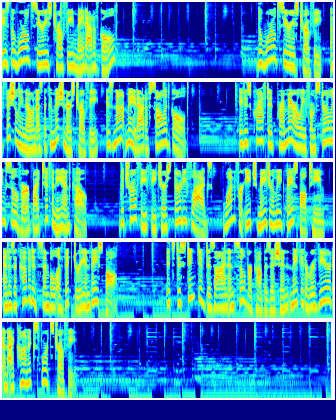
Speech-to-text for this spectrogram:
Is the World Series trophy made out of gold? The World Series trophy, officially known as the Commissioner's Trophy, is not made out of solid gold. It is crafted primarily from sterling silver by Tiffany & Co. The trophy features 30 flags, one for each Major League Baseball team, and is a coveted symbol of victory in baseball. Its distinctive design and silver composition make it a revered and iconic sports trophy.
